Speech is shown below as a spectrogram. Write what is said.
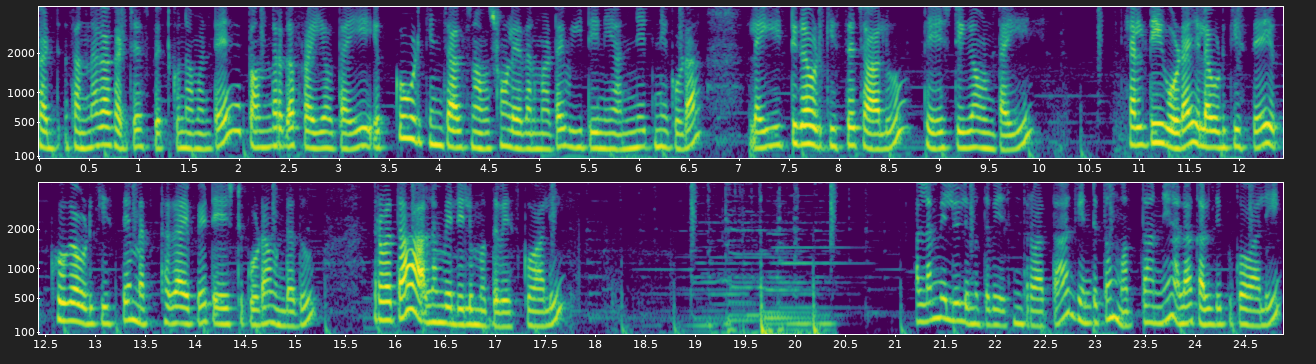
కట్ సన్నగా కట్ చేసి పెట్టుకున్నామంటే తొందరగా ఫ్రై అవుతాయి. ఎక్కువ ఉడికించాల్సిన అవసరం లేదనమాట. వీటిని అన్నిటినీ కూడా లైట్గా ఉడికిస్తే చాలు టేస్టీగా ఉంటాయి. హెల్తీ కూడా ఇలా ఉడికిస్తే ఎక్కువగా ఉడికిస్తే మెత్తగా అయిపోయి టేస్ట్ కూడా ఉండదు. తర్వాత అల్లం వెల్లుల్లి ముద్ద వేసుకోవాలి. అల్లం వెల్లుల్లి ముద్ద వేసిన తర్వాత గెంటెతో మొత్తాన్ని అలా కలిదిప్పుకోవాలి.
